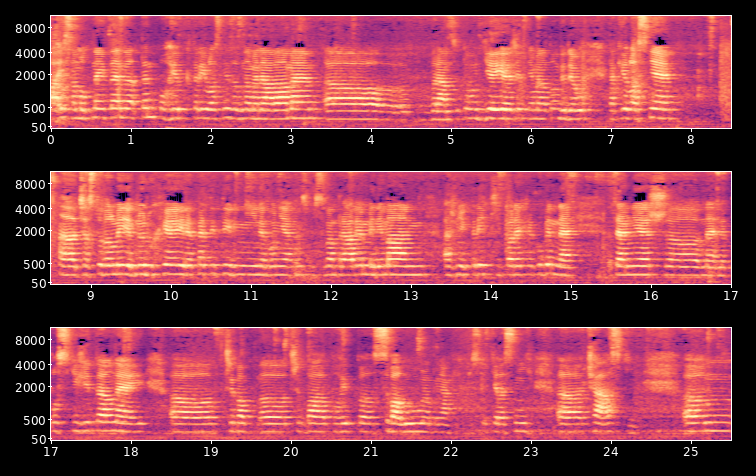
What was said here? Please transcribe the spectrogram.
a i samotný ten, ten pohyb, který vlastně zaznamenáváme uh, v rámci toho děje, řekněme na tom videu, tak je vlastně často velmi jednoduchý, repetitivní nebo nějakým způsobem právě minimální, až v některých případech jakoby ne. Téměř uh, ne, nepostižitelný, uh, třeba, uh, třeba pohyb svalů nebo nějakých prostě tělesných částí. Um,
